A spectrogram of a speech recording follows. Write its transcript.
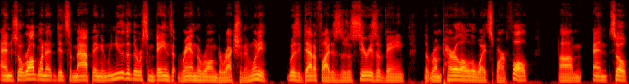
And so Rob went and did some mapping, and we knew that there were some veins that ran the wrong direction. And when he was identified is there's a series of veins that run parallel to the White Spar fault, um, and so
